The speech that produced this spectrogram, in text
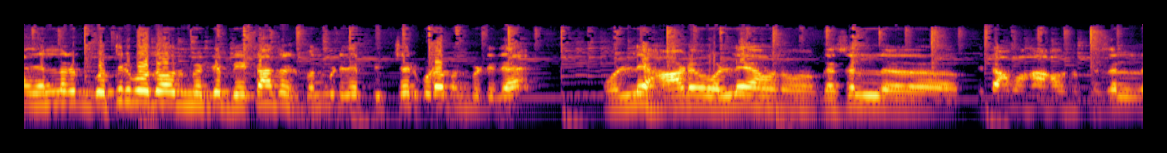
ಎಲ್ಲರಿಗೂ ಗೊತ್ತಿರ್ಬೋದು ಅವನ ಬಗ್ಗೆ. ಬೇಕಾದಷ್ಟು ಬಂದ್ಬಿಟ್ಟಿದೆ. ಪಿಕ್ಚರ್ ಕೂಡ ಬಂದ್ಬಿಟ್ಟಿದೆ. ಒಳ್ಳೆ ಹಾಡು, ಒಳ್ಳೆ ಅವನು ಗಜಲ್ ಪಿತಾಮಹ, ಅವನು ಗಜಲ್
